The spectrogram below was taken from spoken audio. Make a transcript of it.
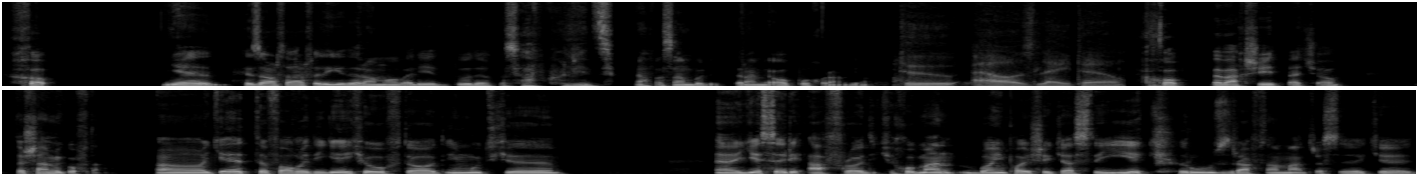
خب یه هزار تا حرف دیگه دارم ولی دو دقیقه صبر کنید. نفسم برید برم یه آب بخورم بیام. خب ببخشید بچه ها داشتم می‌گفتم. یه اتفاق دیگه ای که افتاد این بود که یه سری افرادی که خب من با این پای شکسته یک روز رفتم مدرسه که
